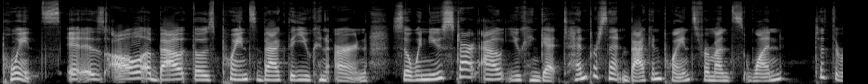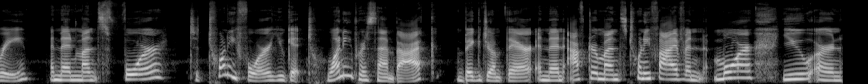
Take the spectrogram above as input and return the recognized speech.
points. It is all about those points back that you can earn. So when you start out, you can get 10% back in points for months one to three. And then months four to 24, you get 20% back. Big jump there. And then after months 25 and more, you earn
